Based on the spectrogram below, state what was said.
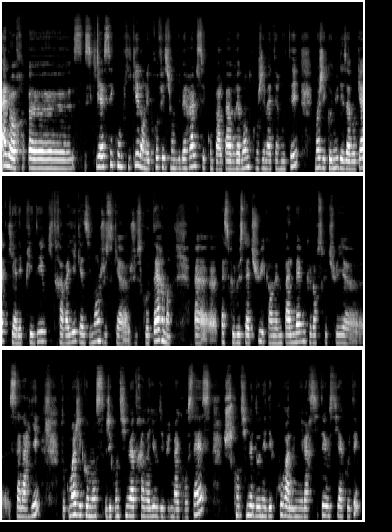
Alors, euh, ce qui est assez compliqué dans les professions libérales, c'est qu'on ne parle pas vraiment de congé maternité. Moi, j'ai connu des avocates qui allaient plaider ou qui travaillaient quasiment jusqu'au terme, euh, parce que le statut est quand même pas le même que lorsque tu es euh, salarié. Donc moi, j'ai continué à travailler au début de ma grossesse. Je continuais de donner des cours à l'université aussi à côté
